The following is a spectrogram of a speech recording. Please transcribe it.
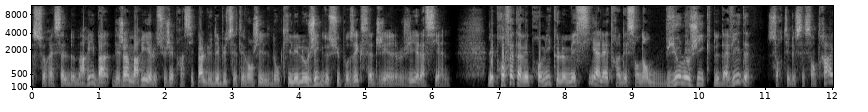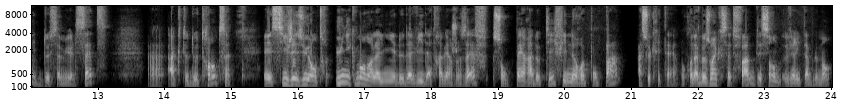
serait celle de Marie? Ben, Déjà, Marie est le sujet principal du début de cet évangile, donc il est logique de supposer que cette généalogie est la sienne. Les prophètes avaient promis que le Messie allait être un descendant biologique de David, sorti de ses entrailles, de Samuel 7, euh, acte 2.30. Et si Jésus entre uniquement dans la lignée de David à travers Joseph, son père adoptif, il ne répond pas à ce critère. Donc on a besoin que cette femme descende véritablement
